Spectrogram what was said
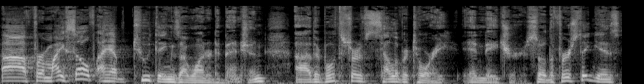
Uh, for myself, I have two things I wanted to mention. Uh, they're both sort of celebratory in nature. So the first thing is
